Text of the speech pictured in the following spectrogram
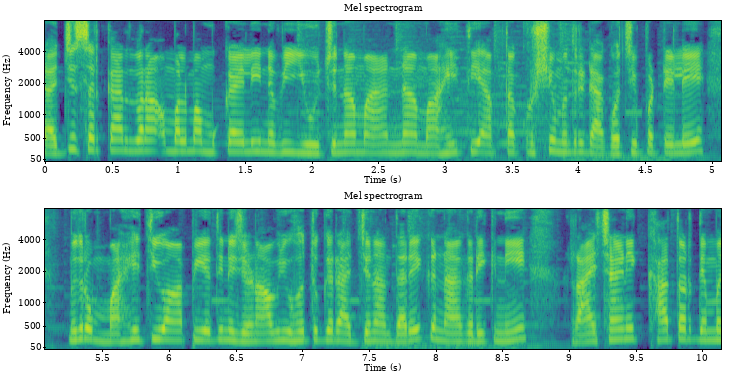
રાજ્ય સરકાર દ્વારા અમલમાં મુકાયેલી નવી યોજનામાંના માહિતી આપતા કૃષિમંત્રી ડાકોજી પટેલે મિત્રો માહિતીઓ આપી હતી અને જણાવ્યું હતું કે રાજ્યના દરેક નાગરિકને રાસાયણિક ખાતર તેમજ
